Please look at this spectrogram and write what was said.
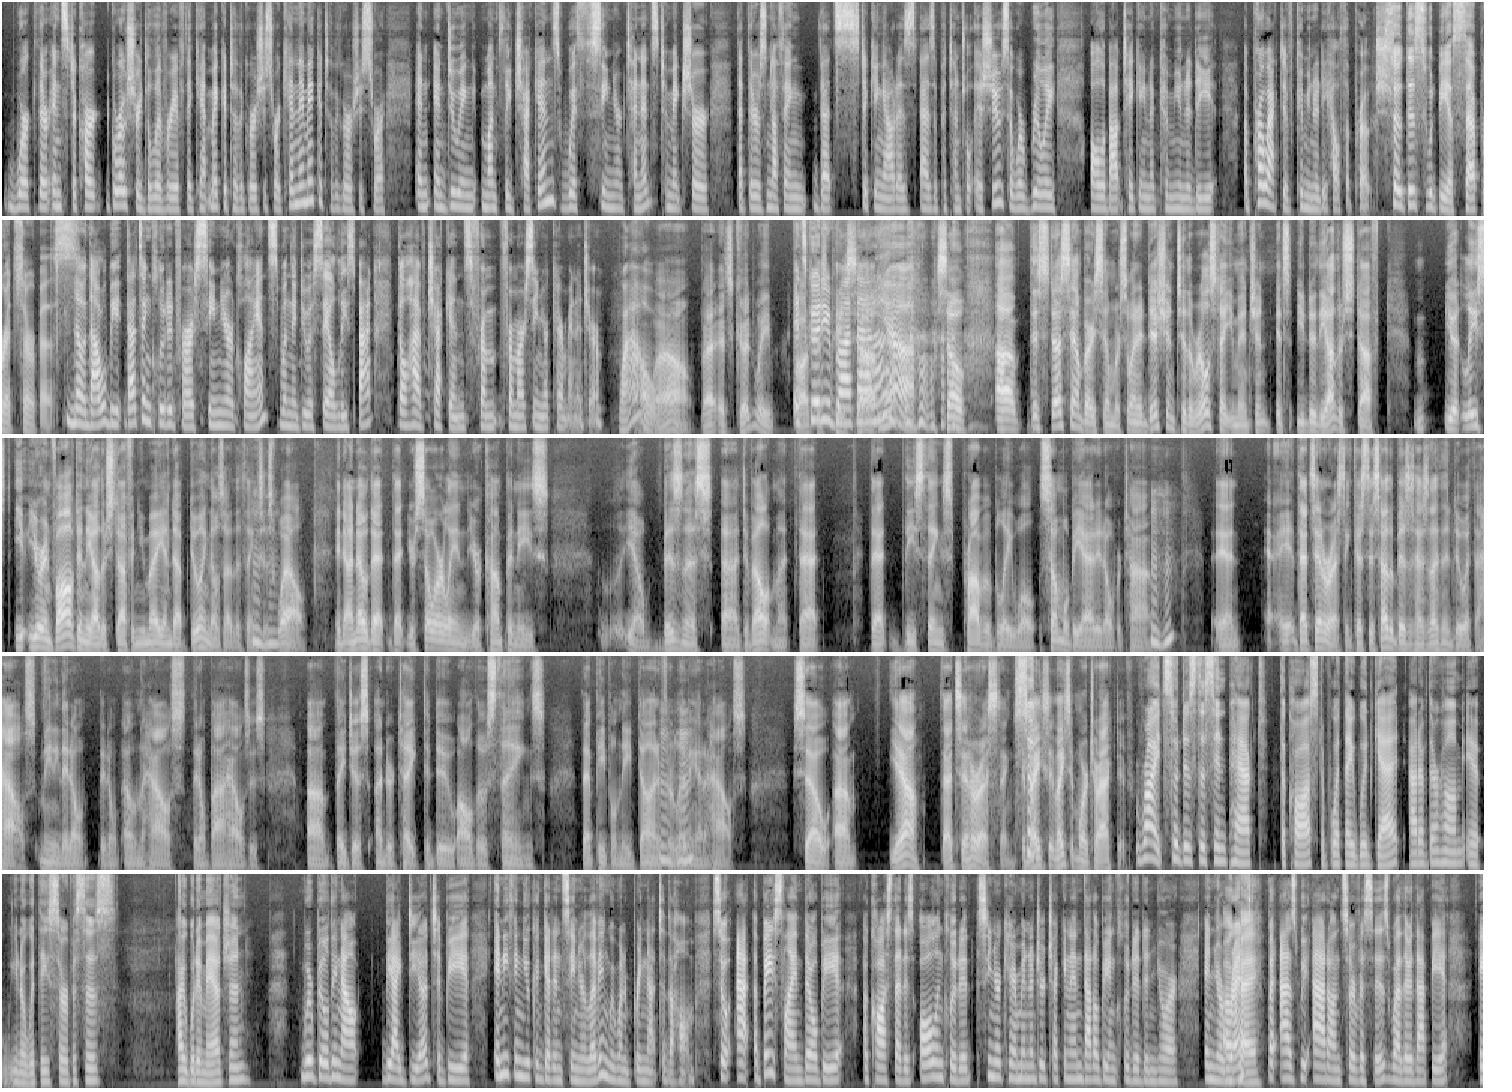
work their Instacart grocery delivery if they can't make it to the grocery store? Can they make it to the grocery store? And and doing monthly check-ins with senior tenants to make sure that there's nothing that's sticking out as as a potential issue. So we're really all about taking a community a proactive community health approach. So this would be a separate service. No, that will be that's included for our senior clients when they do a sale leaseback. They'll have check-ins from from our senior care manager. Wow. Wow, but it's good we. It's good you brought that up. Yeah. so uh, this does sound very similar. So in addition to the real estate you mentioned, it's you do the other stuff. You at least you- you're involved in the other stuff, and you may end up doing those other things as well. And I know that that you're so early in your company's, you know, business uh, development that that these things probably will some will be added over time, Mm-hmm. and uh, that's interesting because this other business has nothing to do with the house, meaning they don't they don't own the house, they don't buy houses, um, they just undertake to do all those things that people need done if they're Mm-hmm. living at a house. So, um, yeah, that's interesting. So- it makes it makes it more attractive. Right. So does this impact the cost of what they would get out of their home, it, you know, with these services? I would imagine. we're building out the idea to be anything you can get in senior living, we want to bring that to the home. So at a baseline, there'll be a cost that is all included. Senior care manager checking in, that'll be included in your in your Okay. rent. But as we add on services, whether that be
